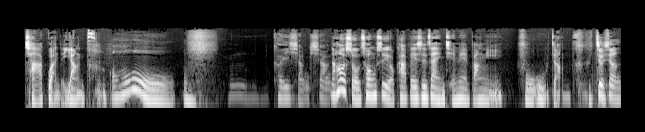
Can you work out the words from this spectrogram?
茶馆的样子。哦，嗯，可以想象。然后手冲是有咖啡师在你前面帮你服务，这样子。就像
